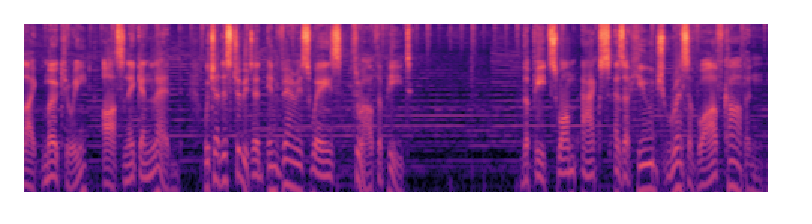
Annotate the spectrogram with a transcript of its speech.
like mercury, arsenic and lead, which are distributed in various ways throughout the peat. The peat swamp acts as a huge reservoir of carbon.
